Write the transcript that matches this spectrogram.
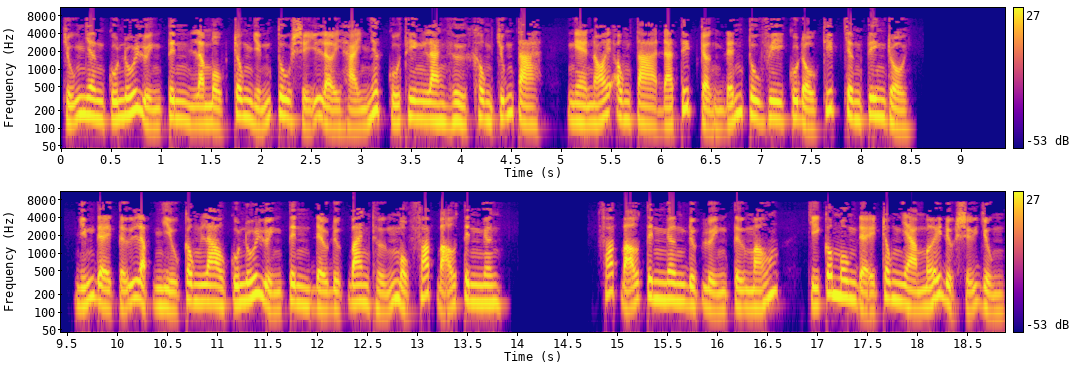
chủ nhân của núi luyện tinh là một trong những tu sĩ lợi hại nhất của Thiên lang hư không chúng ta, nghe nói ông ta đã tiếp cận đến tu vi của độ kiếp chân tiên rồi. Những đệ tử lập nhiều công lao của núi luyện tinh đều được ban thưởng một pháp bảo tinh ngân. Pháp bảo tinh ngân được luyện từ máu, chỉ có môn đệ trong nhà mới được sử dụng.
